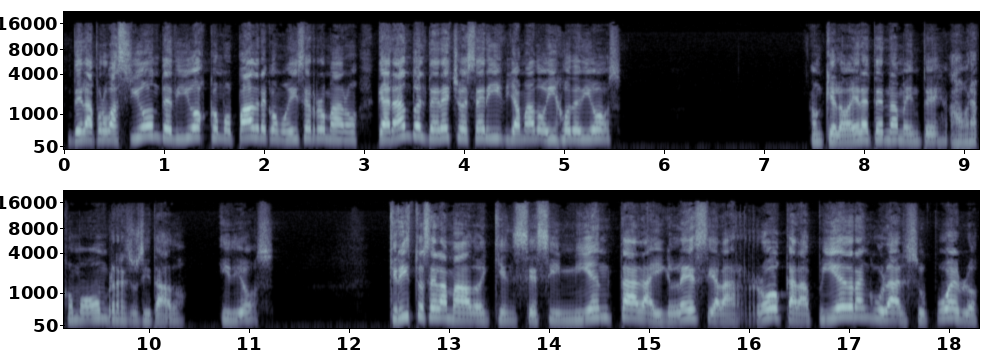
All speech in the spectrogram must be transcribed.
de la aprobación de Dios como Padre, como dice el Romano, ganando el derecho de ser llamado Hijo de Dios. Aunque lo era eternamente, ahora como hombre resucitado y Dios. Cristo es el amado en quien se cimienta la iglesia, la roca, la piedra angular, su pueblo.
